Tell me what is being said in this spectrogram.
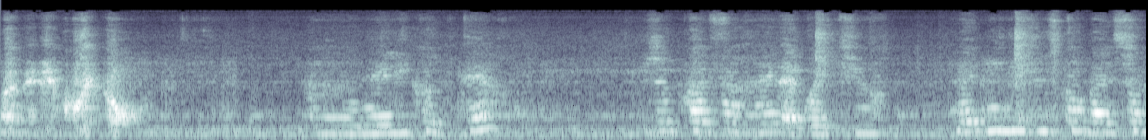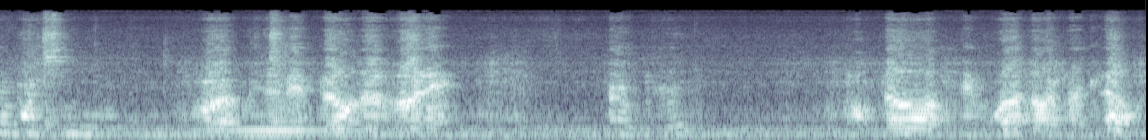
Un hélico est en route. Un hélicoptère? Je préférerais la voiture. La ligne est juste en bas sur le parking. Quoi, vous avez peur de voler Un peu, Pourtant, c'est moins dangereux que la route.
